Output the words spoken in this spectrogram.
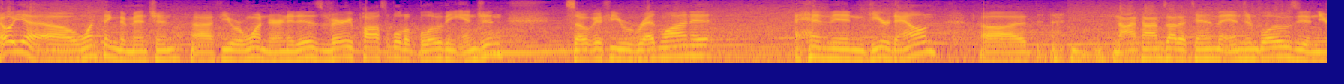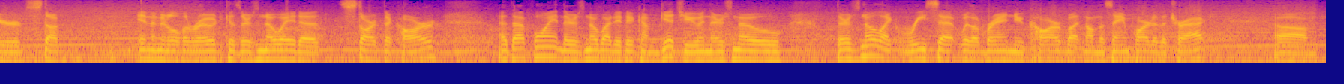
Oh yeah, uh, one thing to mention, uh, if you were wondering, it is very possible to blow the engine. So if you redline it and then gear down, uh, nine times out of ten the engine blows and you're stuck in the middle of the road because there's no way to start the car at that point. There's nobody to come get you, and there's no there's no like reset with a brand new car button on the same part of the track. Um,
